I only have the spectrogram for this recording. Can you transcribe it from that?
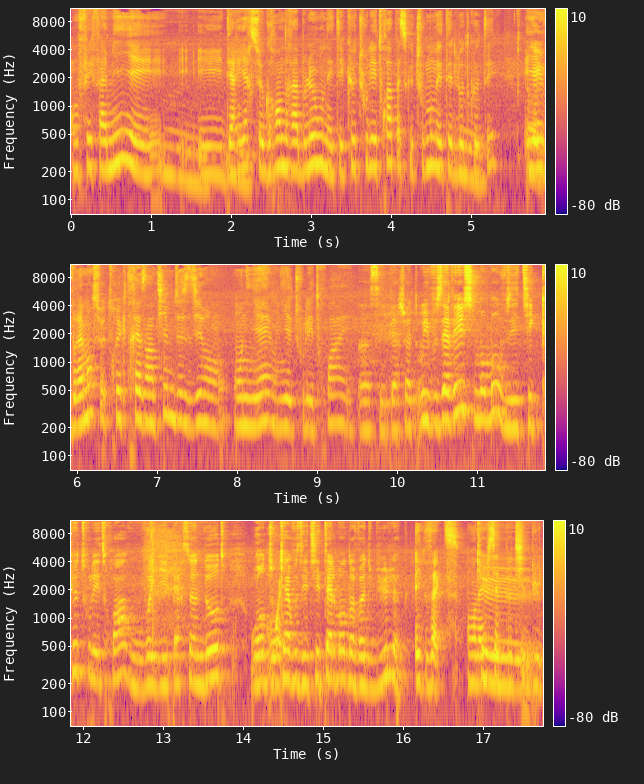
on fait famille et, Mm. et derrière ce grand drap bleu, on n'était que tous les trois parce que tout le monde était de l'autre Mm. côté. Et il y a eu vraiment ce truc très intime de se dire, on, on y est, on y est tous les trois. Et... Ah, c'est hyper chouette. Oui, vous avez eu ce moment où vous étiez que tous les trois, vous voyiez personne d'autre, ou en tout Ouais. cas vous étiez tellement dans votre bulle Exact. On a eu cette petite bulle.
